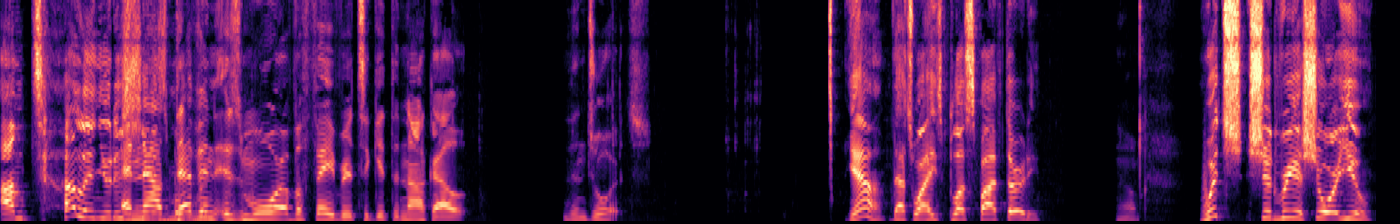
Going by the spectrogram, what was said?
I'm telling you, this and now is moving. Devin is more of a favorite to get the knockout than George. Yeah, that's why he's plus five thirty. Yep. Which should reassure you.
